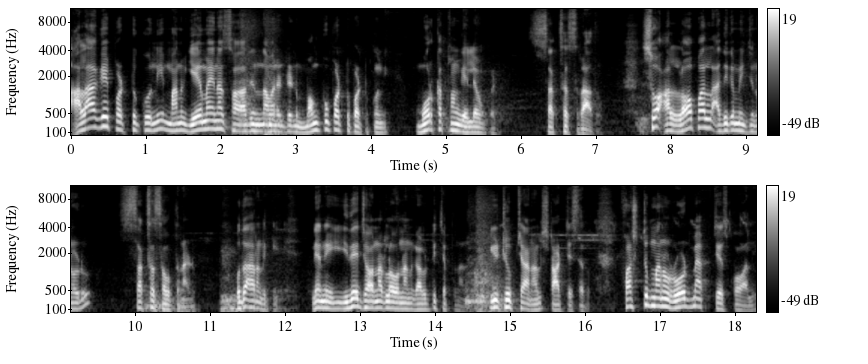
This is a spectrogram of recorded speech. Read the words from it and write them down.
అలాగే పట్టుకొని మనం ఏమైనా సాధిందామనేటువంటి మంకు పట్టు పట్టుకొని మూర్ఖత్వంగా వెళ్ళామనుకోండి సక్సెస్ రాదు. సో ఆ లోపాలను అధిగమించినోడు సక్సెస్ అవుతున్నాడు. ఉదాహరణకి నేను ఇదే జోనర్లో ఉన్నాను కాబట్టి చెప్తున్నాను. యూట్యూబ్ ఛానల్ స్టార్ట్ చేశారు. ఫస్ట్ మనం రోడ్ మ్యాప్ చేసుకోవాలి.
